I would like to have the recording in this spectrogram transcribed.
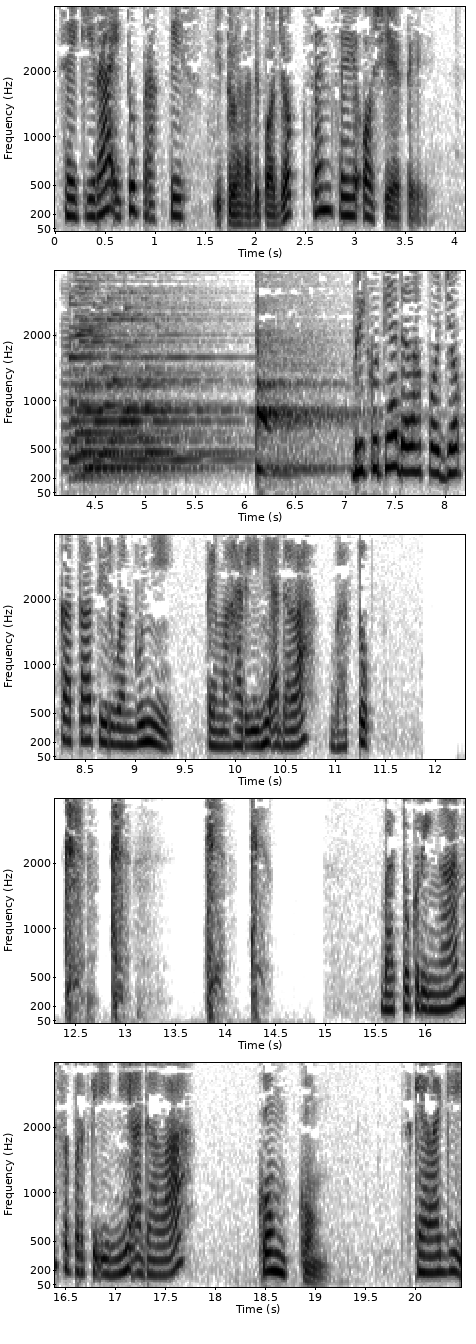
Saya kira itu praktis. Itulah tadi pojok Sensei Oshiete. Berikutnya adalah pojok kata tiruan bunyi. Tema hari ini adalah batuk. Batuk ringan seperti ini adalah kongkong. Sekali lagi.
